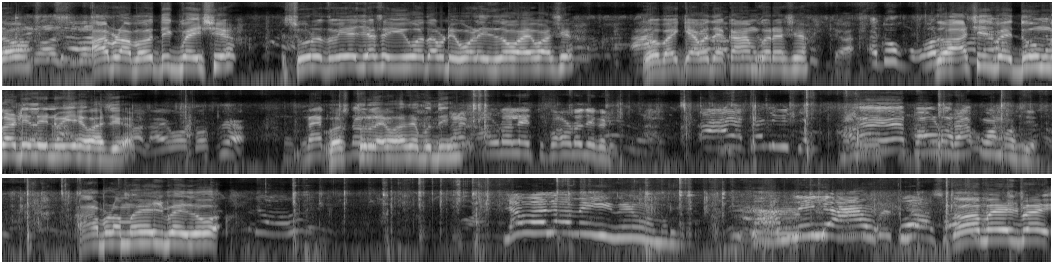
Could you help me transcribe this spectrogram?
જો આપણા ભૌતિકભાઈ છે. સુરત વૈયા જશે એ વખત આપણી હોળી જોવા આવ્યા છે. તો ભાઈ આ બધા કામ કરે છે. તો આશીષભાઈ ધૂમ ગાડી લઈને આવ્યા છે. વસ્તુ લાવ્યા છે બધી. પાવડો લે તું પાવડો દે ઘડી. એ એ પાવડો રાખવાનો છે. આપણા મહેશભાઈ જો. તો મહેશભાઈ.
